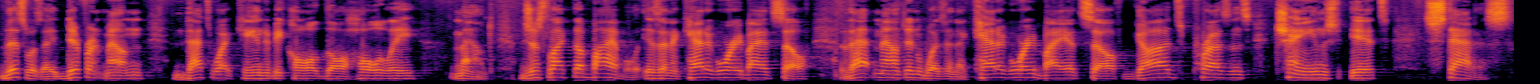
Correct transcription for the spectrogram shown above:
This was a different mountain. That's why it came to be called the Holy Mount. Just like the Bible is in a category by itself, that mountain was in a category by itself. God's presence changed its status.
